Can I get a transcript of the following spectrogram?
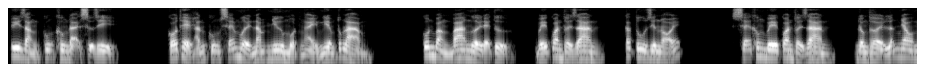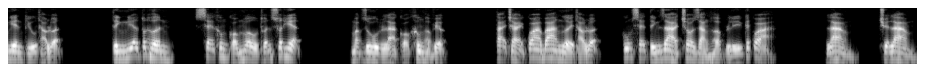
tuy rằng cũng không đại sự gì có thể hắn cũng sẽ mười năm như một ngày nghiêm túc làm. Côn bằng ba người đệ tử, bế quan thời gian, các tu diên nói, sẽ không bế quan thời gian, đồng thời lẫn nhau nghiên cứu thảo luận. Tình nghĩa tốt hơn, sẽ không có mâu thuẫn xuất hiện, mặc dù là có không hợp việc. Tại trải qua ba người thảo luận, cũng sẽ tính ra cho rằng hợp lý kết quả. Làm, chuyện làm,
